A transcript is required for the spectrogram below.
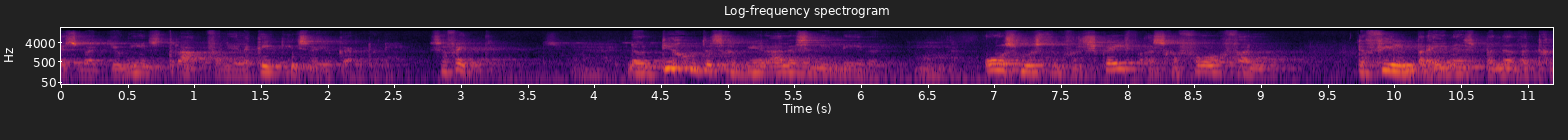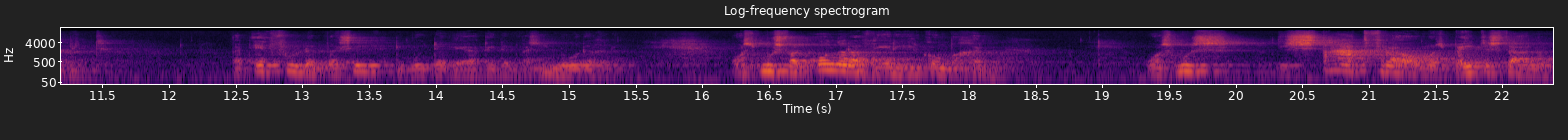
is wat jou nie eens traak van hulle kyk eens na jou kant toe nie. Dis 'n feit. Nou die goedes gebeur alles in die lewe. Ons moes toe verskuif as gevolg van te veel breines binne wit gebied. Wat ek voel dit was nie die moeite werd nie, dit was nie nodig nie. Ons moes van onder af weer hier kom begin. Ons moes die staat vra om ons by te staan om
